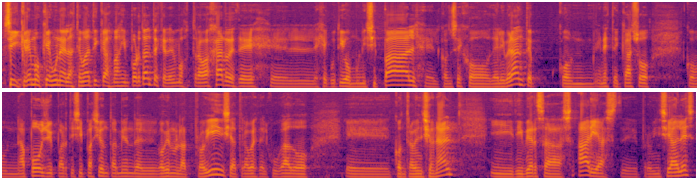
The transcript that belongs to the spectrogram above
Sí, creemos que es una de las temáticas más importantes que debemos trabajar desde el Ejecutivo Municipal, el Consejo Deliberante, en este caso con apoyo y participación también del gobierno de la provincia a través del juzgado eh, contravencional y diversas áreas provinciales,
